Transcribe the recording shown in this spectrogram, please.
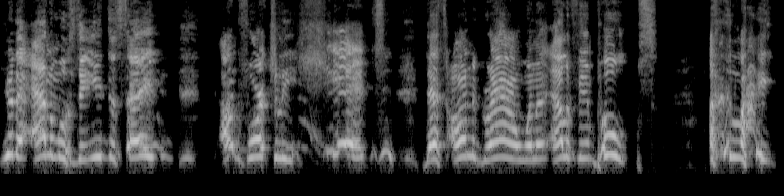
you're the animals that eat the same unfortunately shit that's on the ground when an elephant poops. like,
